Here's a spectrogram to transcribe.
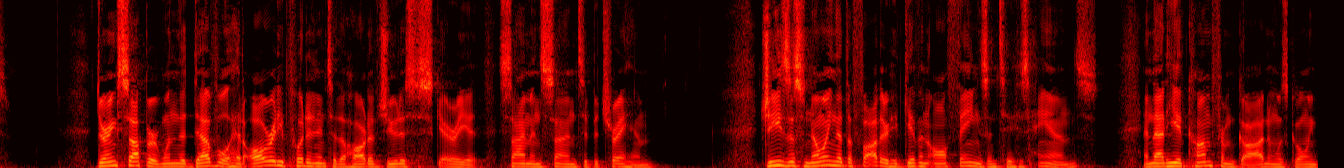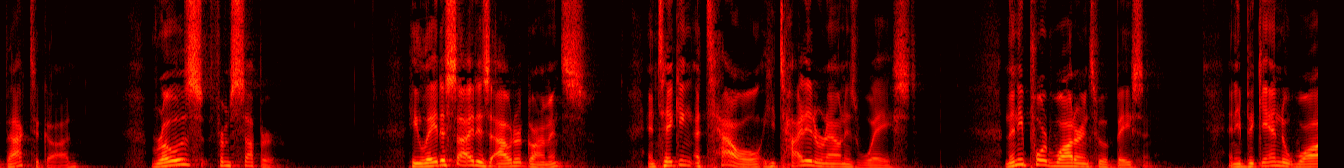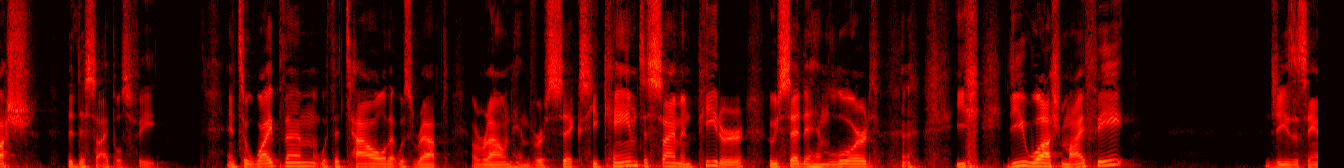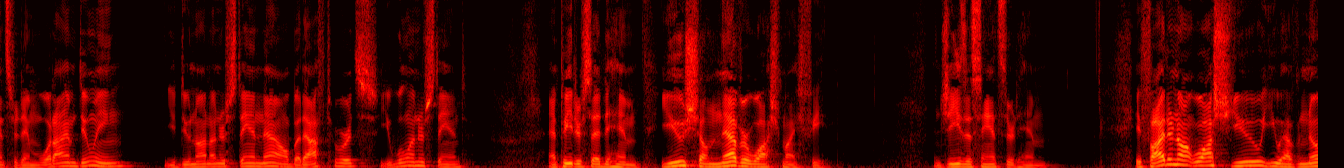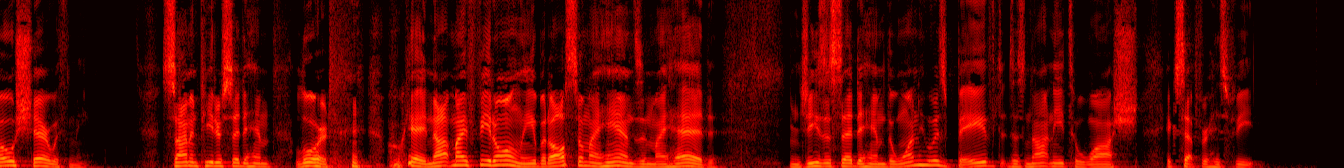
During supper, when the devil had already put it into the heart of Judas Iscariot, Simon's son, to betray him, Jesus, knowing that the Father had given all things into his hands, and that he had come from God and was going back to God, rose from supper. He laid aside his outer garments and taking a towel, he tied it around his waist. And then he poured water into a basin, and he began to wash the disciples' feet and to wipe them with a towel that was wrapped around him. Verse 6 He came to Simon Peter, who said to him, Lord, do you wash my feet? Jesus answered him, What I am doing, you do not understand now, but afterwards you will understand. And Peter said to him, You shall never wash my feet. And Jesus answered him, If I do not wash you, you have no share with me. Simon Peter said to him, Lord, okay, not my feet only, but also my hands and my head. And Jesus said to him, The one who is bathed does not need to wash except for his feet,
